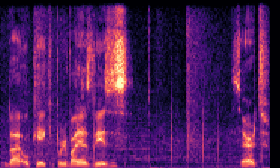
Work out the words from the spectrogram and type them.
Vou dar ok aqui por várias vezes. Certo?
